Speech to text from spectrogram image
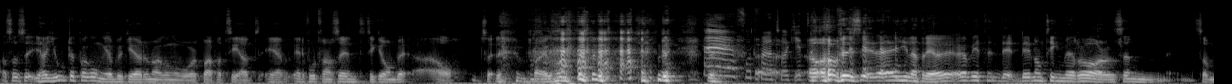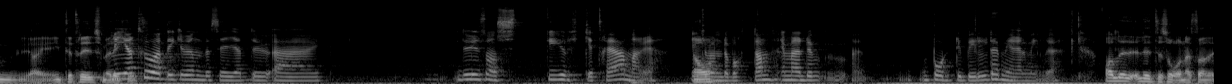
alltså, så jag har gjort det ett par gånger, jag brukar göra det några gånger om året bara för att se att är, är det fortfarande så jag inte tycker om det? Ja, så är det varje gång. Fortfarande tråkigt. ja, precis. Jag gillar inte det. Jag jag vet det, det är någonting med rörelsen som jag inte trivs med Men jag riktigt. tror att det grundar sig i att du är... Du är en sån styrketränare i Ja. grund och botten. Jag menar, du bodybuilder mer eller mindre. Ja, li, lite så nästan.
